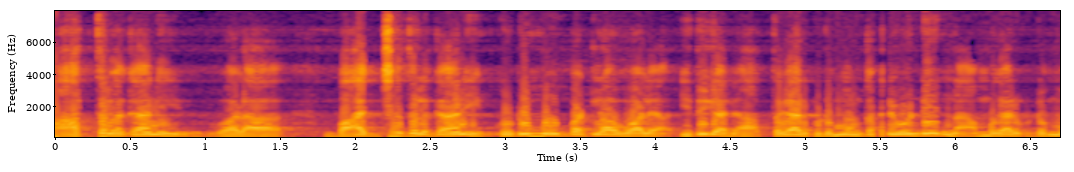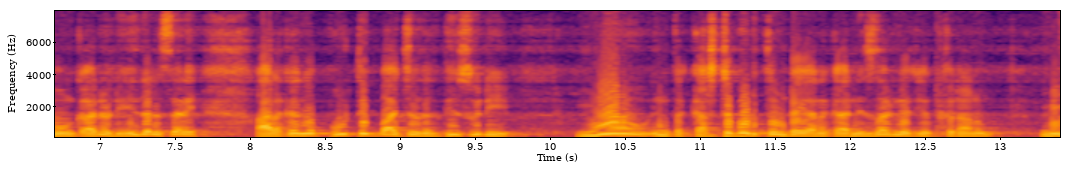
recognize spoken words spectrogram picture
పాత్రలు కానీ వాళ్ళ బాధ్యతలు కానీ కుటుంబం పట్ల వాళ్ళ ఇది కానీ అత్తగారి కుటుంబం కానివ్వండి నా అమ్మగారి కుటుంబం కానివ్వండి ఏదైనా సరే ఆ రకంగా పూర్తి బాధ్యతలు తీసుకుని మీరు ఇంత కష్టపడుతుంటే కనుక నిజంగా చెప్తున్నాను మీ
